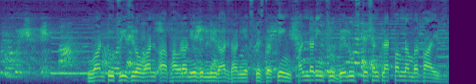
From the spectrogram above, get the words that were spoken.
12301 up Howrah New Delhi Rajdhani Express The King thundering through Belur station platform number 5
